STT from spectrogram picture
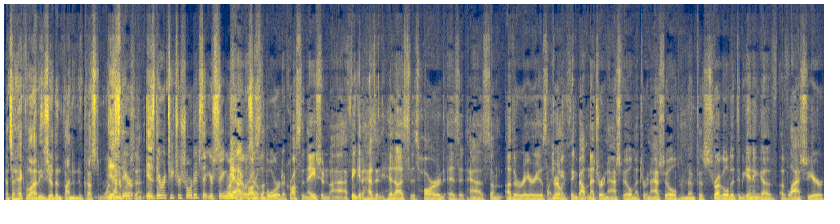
that's a heck of a lot easier than finding new customers. Is there 100%. is there a teacher shortage that you're seeing right yeah, now? Is across the a- board, across the nation. I I think it hasn't hit us as hard as it has some other areas. Like Really? you think about Metro Nashville. Metro Nashville, Memphis. struggled at the beginning of of last year.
